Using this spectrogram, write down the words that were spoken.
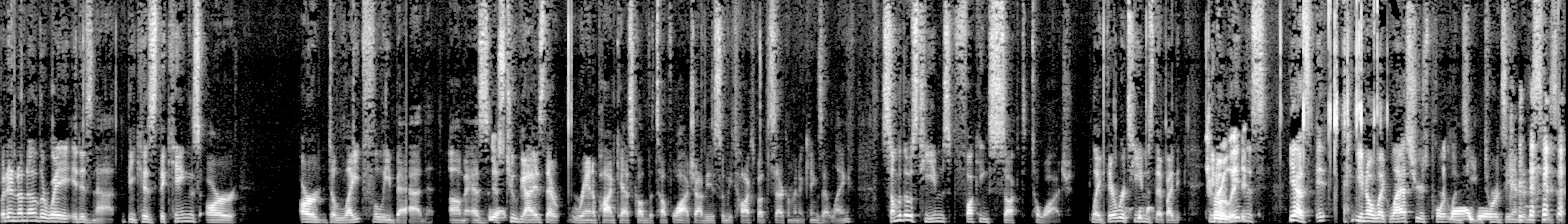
but in another way it is not because the Kings are are delightfully bad. Um, as as two guys that ran a podcast called The Tough Watch, obviously we talked about the Sacramento Kings at length. Some of those teams fucking sucked to watch. Like there were teams that by the you know Truly. late in this yes, it you know like last year's Portland team towards the end of the season.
